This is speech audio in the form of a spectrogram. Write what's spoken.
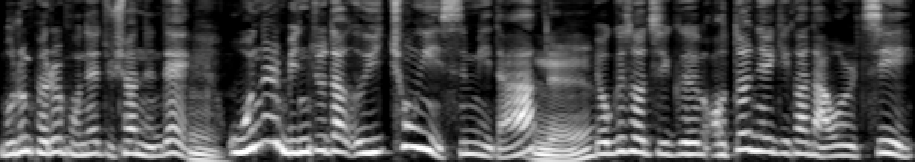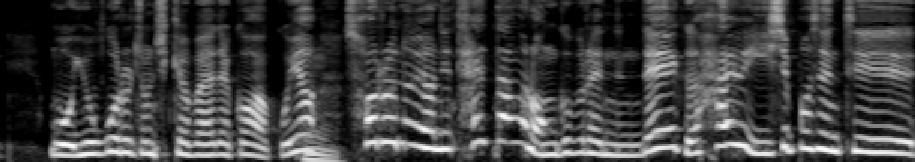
물음표를 보내주셨는데 음. 오늘 민주당 의총이 있습니다. 네. 여기서 지금 어떤 얘기가 나올지 뭐 요거를 좀 지켜봐야 될 것 같고요. 음. 서른 의원이 탈당을 언급을 했는데 그 하위 20%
